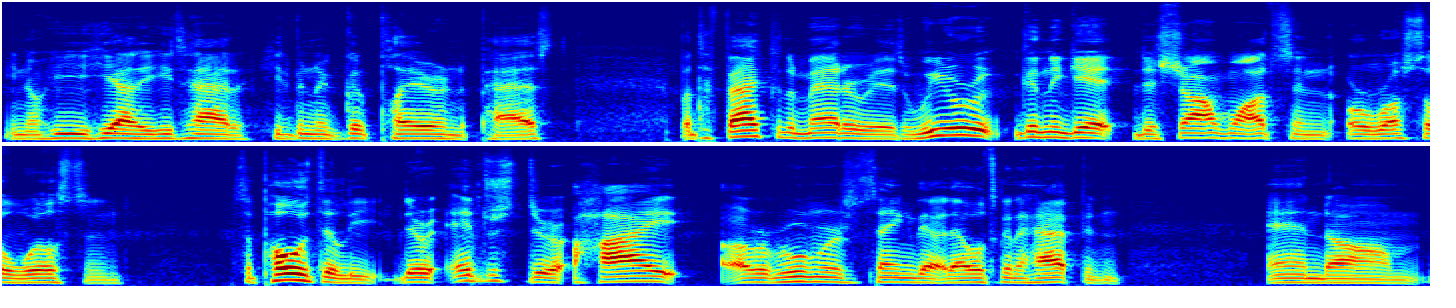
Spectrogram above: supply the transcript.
You know, he, he has, he's had, he's been a good player in the past. But the fact of the matter is, we were going to get Deshaun Watson or Russell Wilson supposedly there were interest there were high uh, rumors saying that that was going to happen. And um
